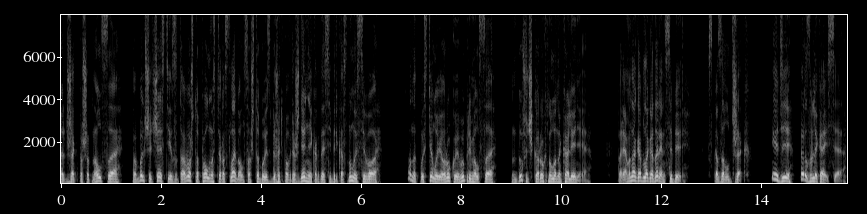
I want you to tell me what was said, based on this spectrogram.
Джек пошатнулся, по большей части из-за того, что полностью расслабился, чтобы избежать повреждений, когда Сибирь коснулась его. Он отпустил ее руку и выпрямился. Душечка рухнула на колени. «Премного благодарен, Сибирь», — сказал Джек. «Иди, развлекайся».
